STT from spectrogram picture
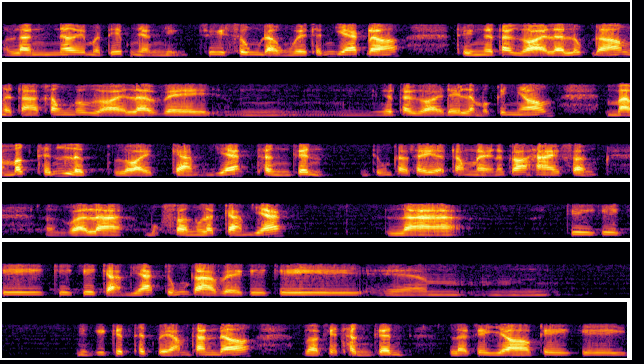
là nơi mà tiếp nhận những cái xung động về thính giác đó. Thì người ta gọi là lúc đó người ta không có gọi là về người ta gọi đây là một cái nhóm mà mất thính lực loại cảm giác thần kinh. Chúng ta thấy ở trong này nó có hai phần. Gọi là một phần là cảm giác là cái cái cái cái cái cảm giác chúng ta về cái cái um, những cái kích thích về âm thanh đó và cái thần kinh là cái do cái cái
